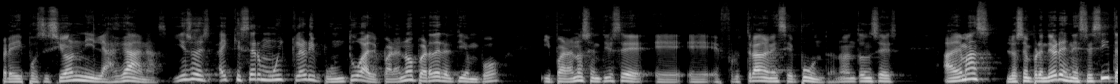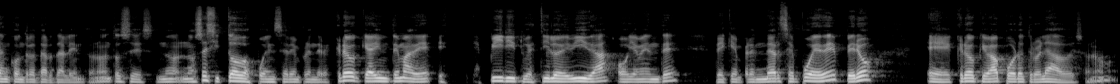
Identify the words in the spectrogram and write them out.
predisposición, ni las ganas. Y eso es, hay que ser muy claro y puntual para no perder el tiempo y para no sentirse eh, eh, frustrado en ese punto. ¿no? Entonces, Además, los emprendedores necesitan contratar talento, ¿no? Entonces, no, sé si todos pueden ser emprendedores. Creo que hay un tema de espíritu, estilo de vida, obviamente, de que emprender se puede, pero eh, creo que va por otro lado eso, ¿no?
